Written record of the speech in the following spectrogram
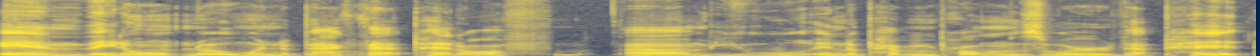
and they don't know when to back that pet off, um, you will end up having problems where that pet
